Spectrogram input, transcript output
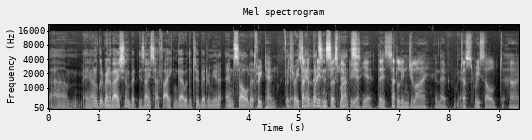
Um, and on a good renovation, but there's only so far you can go with a two bedroom unit, and sold it 310 for yeah. 310. So to put that's it in in perspective, months. yeah, yeah, they settled in July and they've just resold uh,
